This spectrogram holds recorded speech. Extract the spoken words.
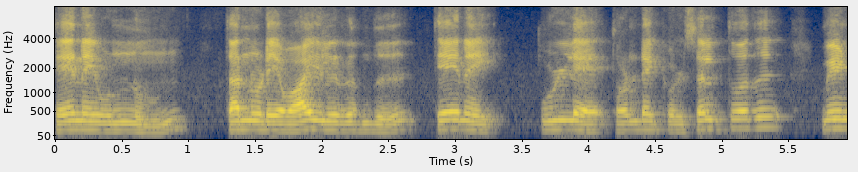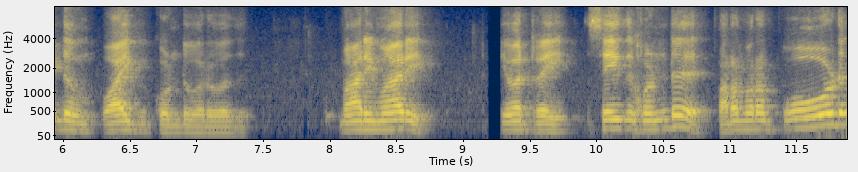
தேனை உண்ணும் தன்னுடைய வாயிலிருந்து தேனை உள்ளே தொண்டைக்குள் செலுத்துவது மீண்டும் வாய்க்கு கொண்டு வருவது. மாறி மாறி இவற்றை செய்து கொண்டு பரபரப்போடு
